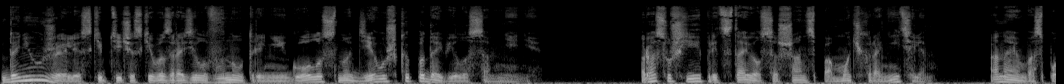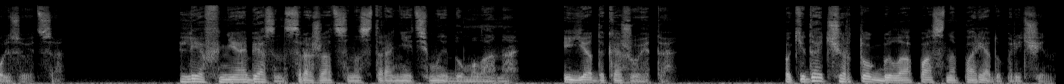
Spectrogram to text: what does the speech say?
«Да неужели?» — скептически возразил внутренний голос, но девушка подавила сомнение. Раз уж ей представился шанс помочь хранителям, она им воспользуется. «Лев не обязан сражаться на стороне тьмы», — думала она, — «и я докажу это». Покидать чертог было опасно по ряду причин.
